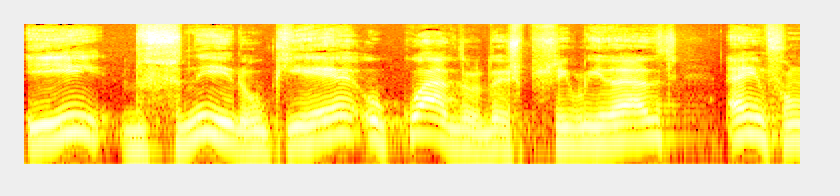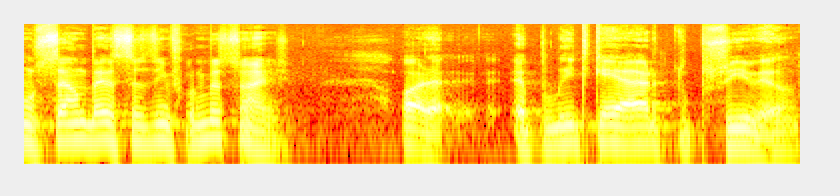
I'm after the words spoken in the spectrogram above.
E definir o que é o quadro das possibilidades em função dessas informações. Ora, a política é a arte do possível.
